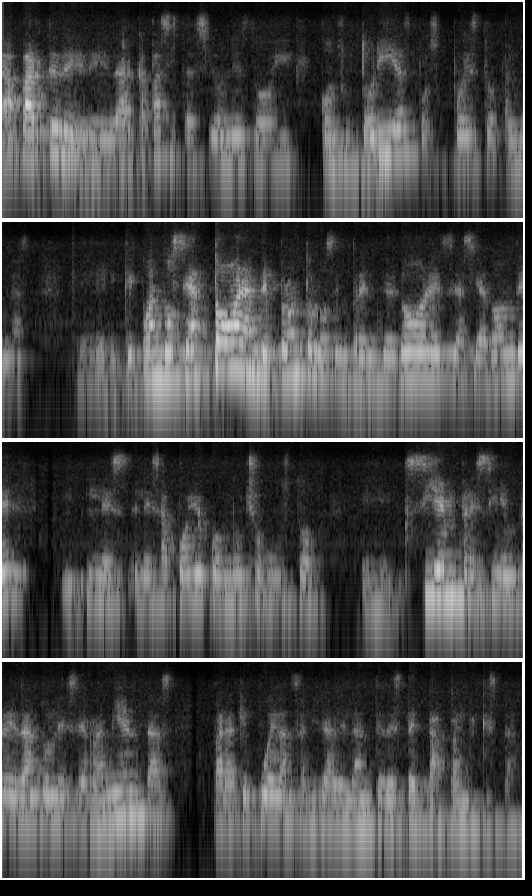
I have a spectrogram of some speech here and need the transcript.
aparte de, dar capacitaciones, doy consultorías, por supuesto, algunas eh, que cuando se atoran de pronto los emprendedores hacia dónde, les, les apoyo con mucho gusto, eh, siempre, siempre dándoles herramientas para que puedan salir adelante de esta etapa en la que están.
